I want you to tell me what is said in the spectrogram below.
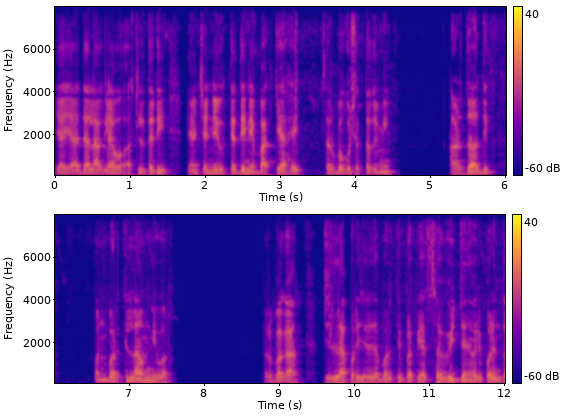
या याद्या लागल्या असल्या तरी यांच्या नियुक्त्या देणे बाकी आहे. तर बघू शकता तुम्ही अर्ज अधिक पण भरती लांबणीवर. तर बघा जिल्हा परिषदेच्या भरती प्रक्रिया सव्वीस जानेवारीपर्यंत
